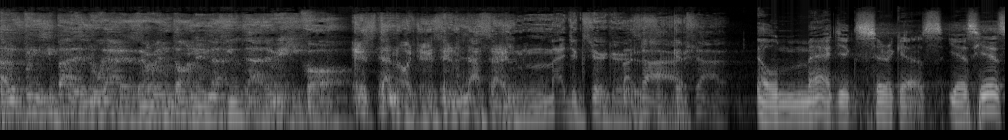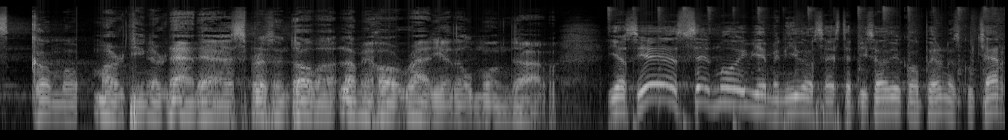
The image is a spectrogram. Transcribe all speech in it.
a los principales lugares de reventón en la Ciudad de México. Esta noche se enlaza el Magic Circus. El Magic Circus. Y así es como Martín Hernández presentaba la mejor radio del mundo. Y así es, sean muy bienvenidos a este episodio, como pudieron escuchar,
